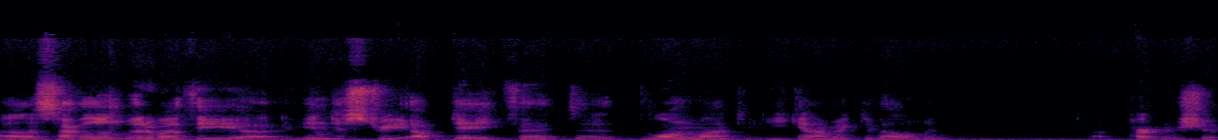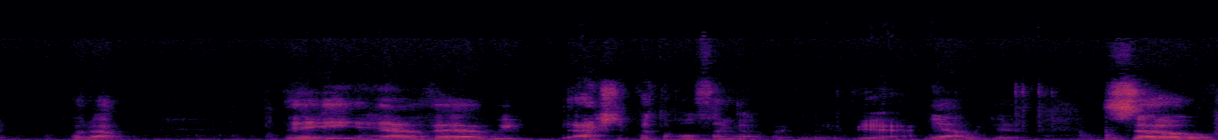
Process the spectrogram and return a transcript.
uh, let's talk a little bit about the uh, industry update that uh, Longmont Economic Development uh, Partnership put up. They have, uh, we actually put the whole thing up, I believe. Yeah. Yeah, we did. So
